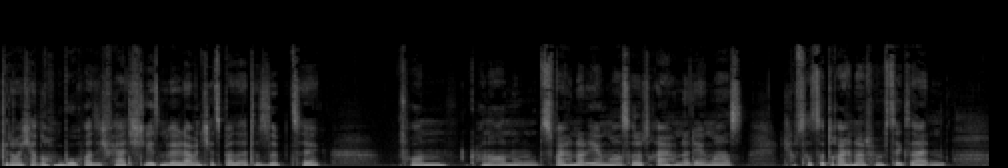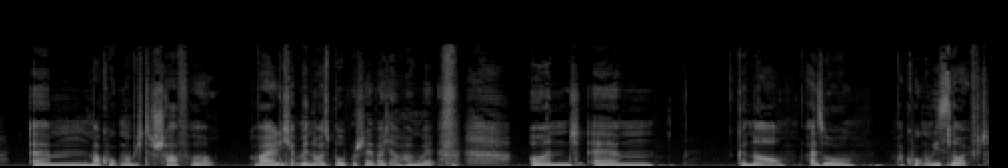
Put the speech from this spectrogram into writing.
genau, ich habe noch ein Buch, was ich fertig lesen will. Da bin ich jetzt bei Seite 70 von, keine Ahnung, 200 irgendwas oder 300 irgendwas. Ich glaube, es hat so 350 Seiten. Ähm, mal gucken, ob ich das schaffe, weil ich habe mir ein neues Buch bestellt, weil ich anfangen will. Und ähm, genau, also mal gucken, wie es läuft.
